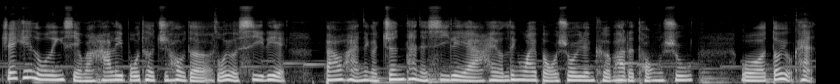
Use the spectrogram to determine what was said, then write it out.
J.K. 罗琳写完《哈利波特》之后的所有系列，包含那个侦探的系列啊，还有另外一本我说有点可怕的童书，我都有看。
